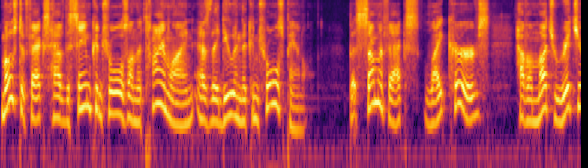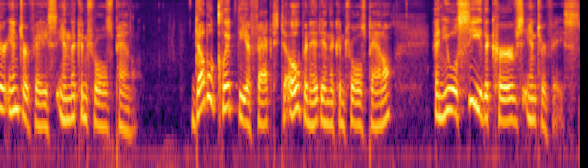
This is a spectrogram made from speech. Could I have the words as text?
Most effects have the same controls on the timeline as they do in the controls panel, but some effects, like curves, have a much richer interface in the controls panel. Double-click the effect to open it in the controls panel, and you will see the curves interface.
